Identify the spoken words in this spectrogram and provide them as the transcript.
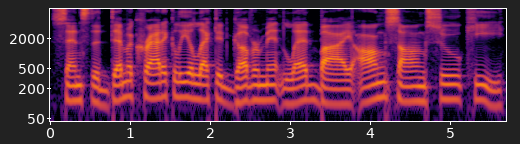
Since the democratically elected government led by Aung San Suu Kyi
